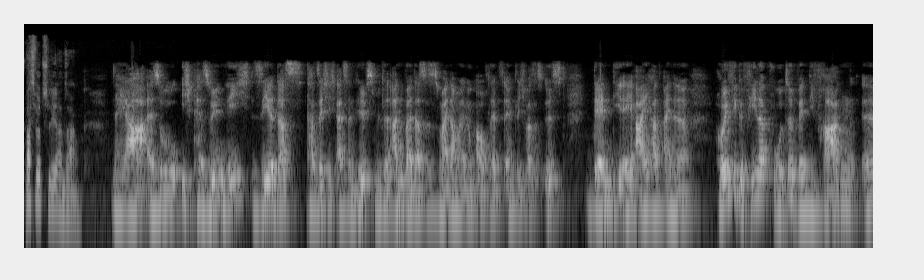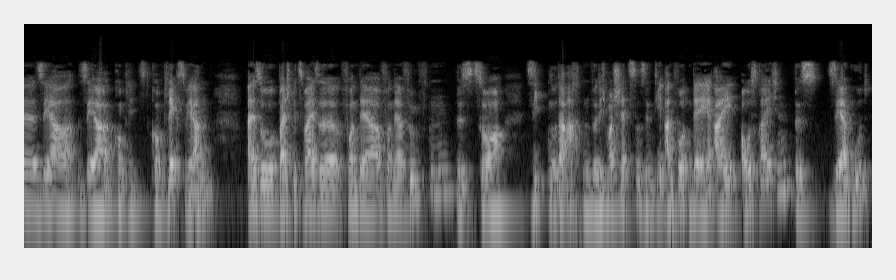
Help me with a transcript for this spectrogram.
was würdest du Lehrern sagen? Naja, also ich persönlich sehe das tatsächlich als ein Hilfsmittel an, weil das ist meiner Meinung nach auch letztendlich, was es ist. Denn die AI hat eine häufige Fehlerquote, wenn die Fragen äh, sehr, sehr komplex werden also beispielsweise von der, von der fünften bis zur siebten oder achten würde ich mal schätzen, sind die Antworten der AI ausreichend bis sehr gut.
